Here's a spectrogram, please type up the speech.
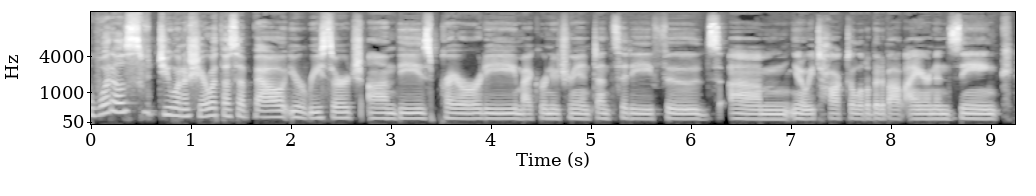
what else do you want to share with us about your research on these priority micronutrient density foods? Um, you know, we talked a little bit about iron and zinc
